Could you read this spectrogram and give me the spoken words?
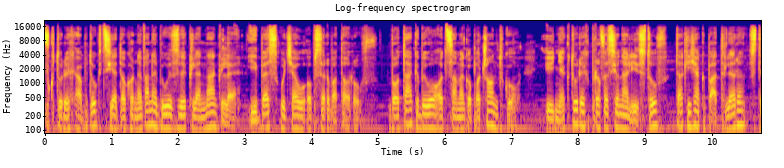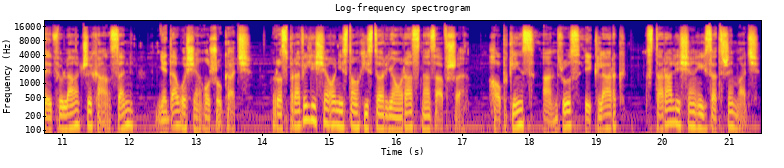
w których abdukcje dokonywane były zwykle nagle i bez udziału obserwatorów. Bo tak było od samego początku i niektórych profesjonalistów, takich jak Butler, Stapula czy Hansen, nie dało się oszukać. Rozprawili się oni z tą historią raz na zawsze. Hopkins, Andrews i Clark starali się ich zatrzymać,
